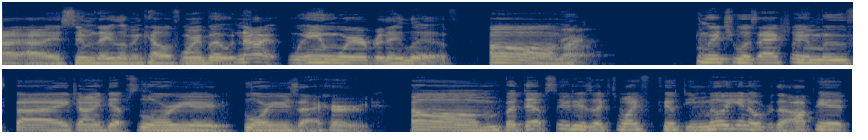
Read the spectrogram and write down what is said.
I, I assume they live in California, but not in wherever they live. Um, Right. which was actually a move by Johnny Depp's lawyer lawyers. I heard. Um, but Depp sued his ex-wife for 50 million over the op-ed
